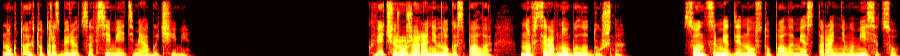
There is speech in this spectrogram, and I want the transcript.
Ну кто их тут разберет со всеми этими обычаями? К вечеру жара немного спала, но все равно было душно. Солнце медленно уступало место раннему месяцу,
